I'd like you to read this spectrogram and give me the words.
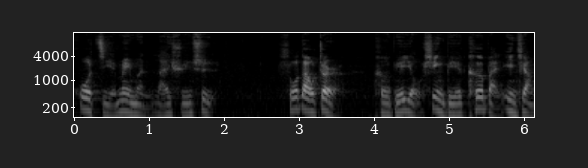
或姐妹们来巡视。说到这儿，可别有性别刻板印象，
